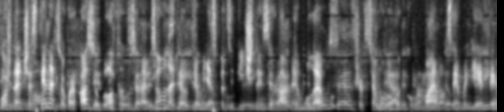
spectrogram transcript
Кожна частина цього каркасу була uh, функціоналізована для отримання специфічної сигнальної молекули, тому що в цьому випадку ми маємо взаємодіяти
